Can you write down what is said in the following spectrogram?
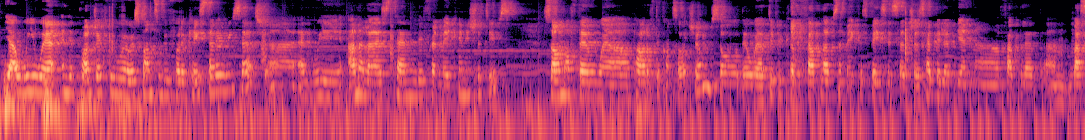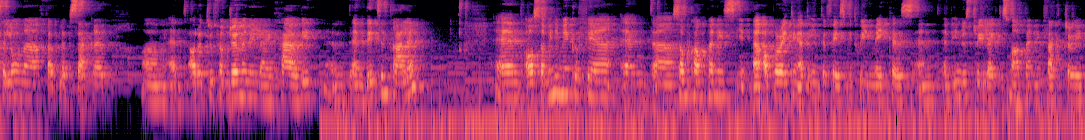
yeah, we were in the project, we were responsible for the case study research uh, and we analyzed 10 different maker initiatives. Some of them were part of the consortium, so there were typically Fab Labs and makerspaces such as Happy Lab Vienna, Fab Lab um, Barcelona, Fab Lab Zagreb, um, and other two from Germany like HABIT and, and Dezentrale. and also Minimaker Fair and uh, some companies uh, operating at the interface between makers and, and industry like the Smart Bending Factory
